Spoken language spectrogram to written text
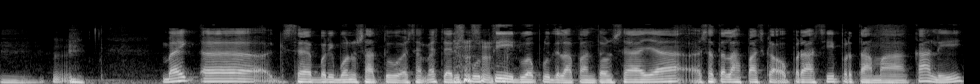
Hmm. Hmm. Baik, uh, saya beri bonus satu SMS dari Putih 28 tahun saya setelah pasca operasi pertama kali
